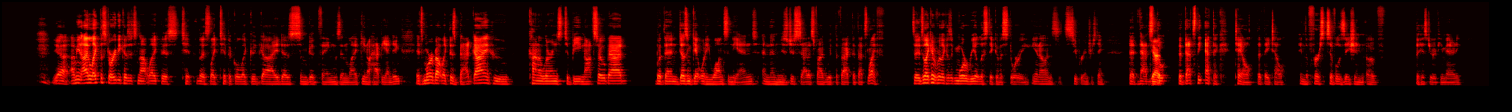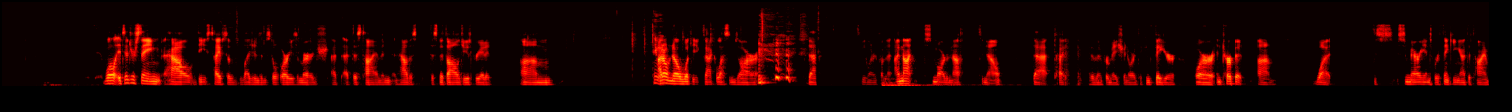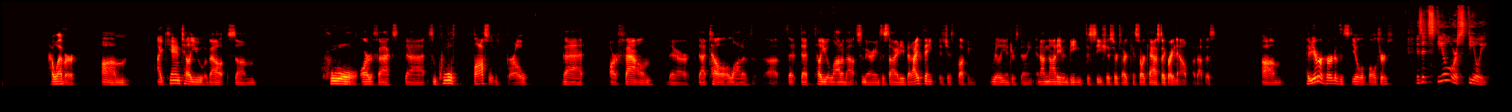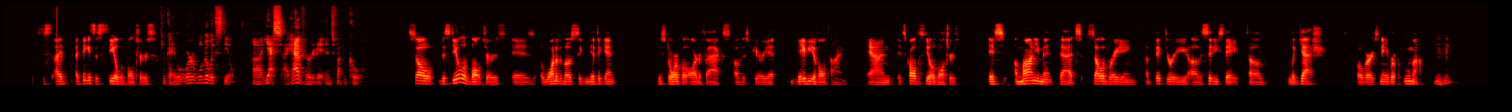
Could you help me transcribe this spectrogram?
yeah, I mean, I like the story because it's not like this tip, this like typical like good guy does some good things and like you know happy ending. It's more about like this bad guy who kind of learns to be not so bad, but then doesn't get what he wants in the end, and then is just satisfied with the fact that that's life. So it's like a really like more realistic of a story, you know, and it's, it's super interesting that that's yeah. the that that's the epic tale that they tell in the first civilization of the history of humanity. Well, it's interesting how these types of legends and stories emerge at, at this time and, and how this, this mythology is created. Um, anyway. I don't know what the exact lessons are that to be learned from that. I'm not smart enough to know that type of information or to configure or interpret um, what the Sumerians were thinking at the time. However, um, I can tell you about some cool artifacts that some cool fossils, bro, that are found there that tell a lot of uh, that that tell you a lot about Sumerian society that I think is just fucking really interesting, and I'm not even being facetious or sarcastic right now about this. Um, have you ever heard of the Stele of Vultures? Is it steel or steely? It's just, I I think it's the steel of vultures. Okay, well, we're, we'll go with steel. Uh, yes, I have heard of it, and it's fucking cool. So the stele of vultures is one of the most significant historical artifacts of this period, maybe of all time, and it's called the stele of vultures. It's a monument that's celebrating a victory of a city state of Lagash over its neighbor Umma. Mm-hmm.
